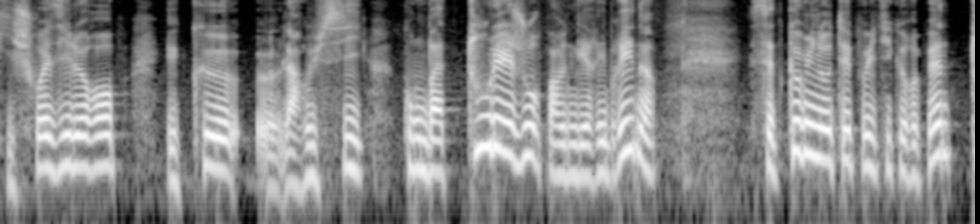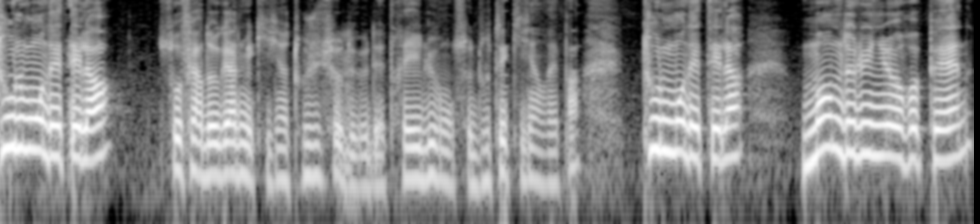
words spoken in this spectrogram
qui choisit l'Europe, et que euh, la Russie combat tous les jours par une guerre hybride, cette communauté politique européenne, tout le monde était là, sauf Erdogan, mais qui vient tout juste d'être réélu, on se doutait qu'il ne viendrait pas. Tout le monde était là, membres de l'Union européenne,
